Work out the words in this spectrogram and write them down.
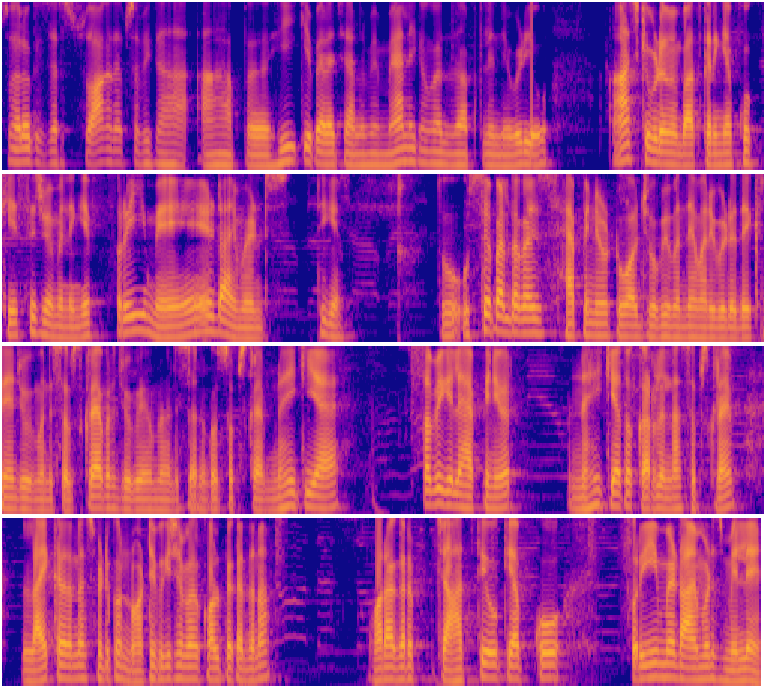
सो हेलो सर स्वागत है आप सभी का। आप ही के पहले चैनल में मैं लेके आऊँगा आपके लिए वीडियो। आज के वीडियो में बात करेंगे आपको कैसे जो मिलेंगे फ्री में डायमंड्स ठीक है? तो उससे पहले तो guys happy new to all जो भी बंदे हमारी वीडियो देख रहे हैं, जो भी हमारे सब्सक्राइबर जो भी हमारे चैनल को सब्सक्राइब नहीं किया है, सभी के लिए हैप्पी न्यू ईयर नहीं किया तो कर लेना सब्सक्राइब लाइक कर देना इस वीडियो को नोटिफिकेशन में कॉल पर कर देना। और अगर चाहते हो कि आपको फ्री में डायमंड्स मिलें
